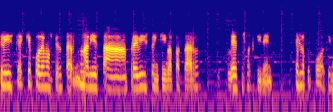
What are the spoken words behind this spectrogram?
triste, ¿qué podemos pensar? Nadie está previsto en que iba a pasar estos accidentes. Es lo que puedo decir.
